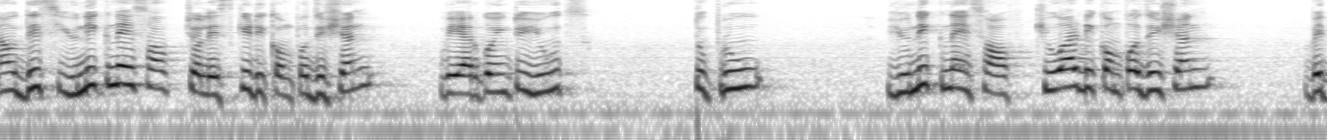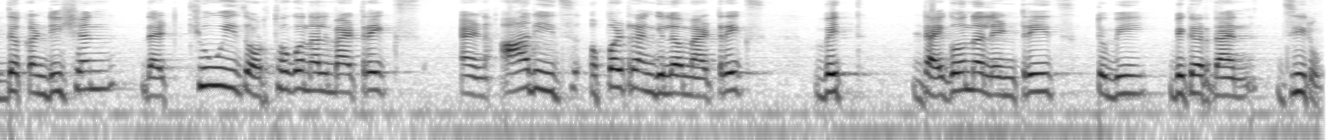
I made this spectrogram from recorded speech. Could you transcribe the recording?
Now, this uniqueness of Cholesky decomposition we are going to use to prove uniqueness of QR decomposition with the condition that Q is orthogonal matrix and R is upper triangular matrix with diagonal entries to be bigger than 0.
